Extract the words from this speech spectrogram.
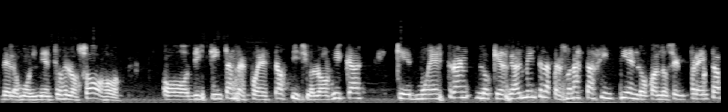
de los movimientos de los ojos o distintas respuestas fisiológicas que muestran lo que realmente la persona está sintiendo cuando se enfrenta,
